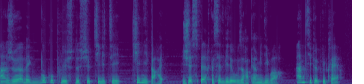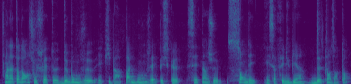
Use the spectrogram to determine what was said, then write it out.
un jeu avec beaucoup plus de subtilité qu'il n'y paraît. J'espère que cette vidéo vous aura permis d'y voir un petit peu plus clair. En attendant, je vous souhaite de bons jeux, et puis ben, pas de bons jets, puisque c'est un jeu sondé, et ça fait du bien de temps en temps.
